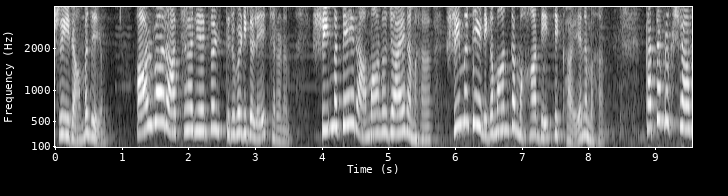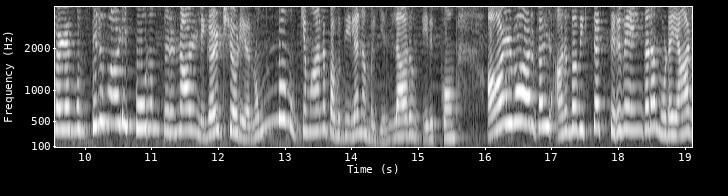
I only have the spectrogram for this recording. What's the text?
ஸ்ரீராம ஜெயம் ஆழ்வார் ஆச்சாரியர்கள் திருவடிகளே சரணம். ஸ்ரீமதே ராமானுஜாய நமக. ஸ்ரீமதே நிகமாந்த மகாதேசிகாய நமக. கத்தவிருக்ஷா வழங்கும் திருவாடி பூரம் திருநாள் நிகழ்ச்சியோடைய ரொம்ப முக்கியமான பகுதியில் நம்ம எல்லாரும் இருக்கோம். ஆழ்வார்கள் அனுபவித்த திருவேங்கடமுடையான்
